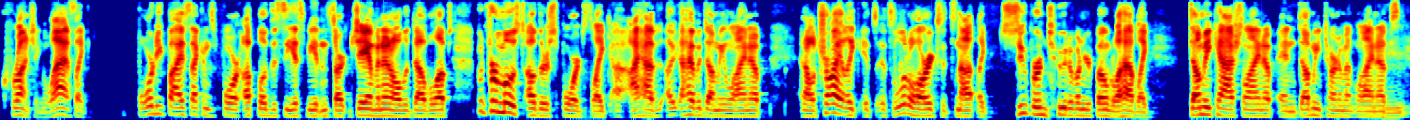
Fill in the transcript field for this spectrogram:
crunching last like 45 seconds before upload the CSV and then start jamming in all the double ups. But for most other sports, like I have I have a dummy lineup and I'll try like it's it's a little hard because it's not like super intuitive on your phone, but I'll have like dummy cash lineup and dummy tournament lineups. Mm-hmm.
